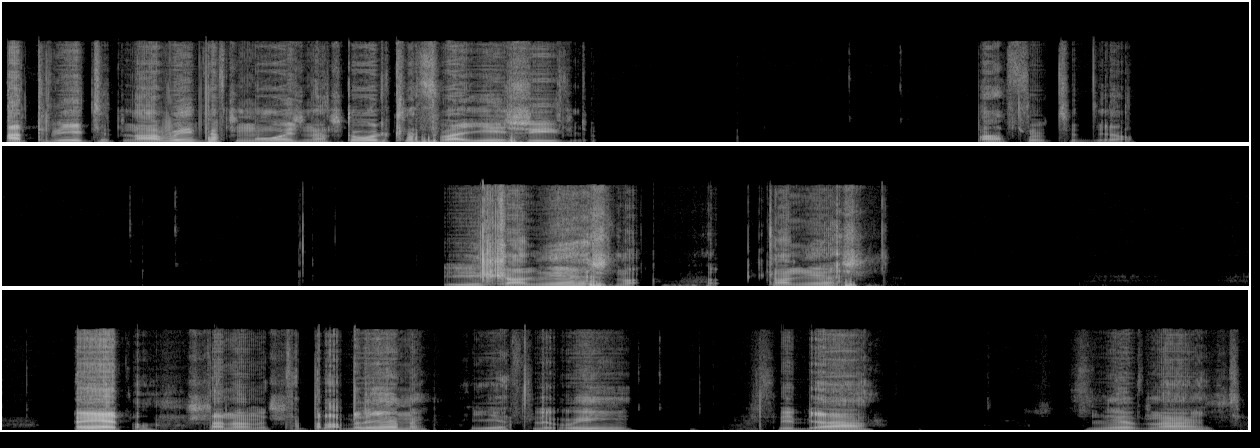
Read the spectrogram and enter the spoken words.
Ответить на вызов можно только своей жизнью. По сути дела. И, конечно, конечно, это становится проблемой, если вы себя не знаете.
